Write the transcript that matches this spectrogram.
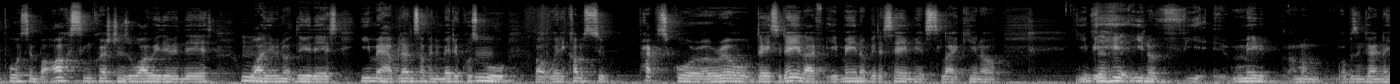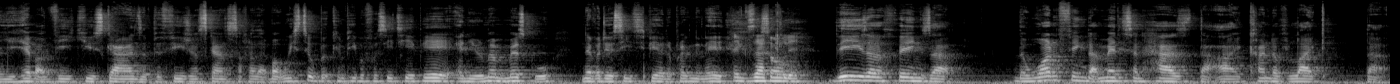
important, but asking questions why are we doing this, Mm. why do we not do this? You may have learned something in medical Mm. school, but when it comes to practical or real day to day life, it may not be the same. It's like, you know, you be hear, you know, maybe I'm on, I wasn't going now. You hear about VQ scans and perfusion scans and stuff like that, but we still booking people for CTPA. And you remember med school never do a CTPA on a pregnant lady exactly. these are the things that the one thing that medicine has that I kind of like that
